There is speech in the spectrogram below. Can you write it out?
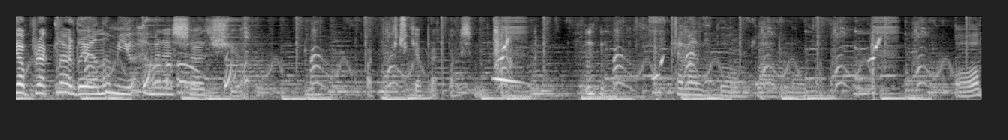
Yapraklar dayanamıyor. Hemen aşağı düşüyor. Bak bu küçük yaprak bak şimdi. Hemen zıplamamız lazım oradan. Oh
